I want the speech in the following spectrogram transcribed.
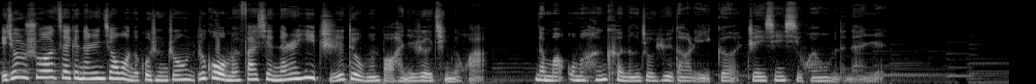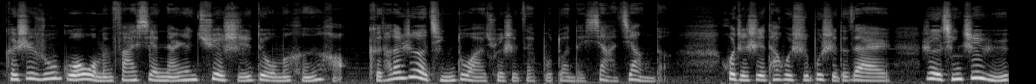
也就是说，在跟男人交往的过程中，如果我们发现男人一直对我们饱含着热情的话，那么我们很可能就遇到了一个真心喜欢我们的男人。可是，如果我们发现男人确实对我们很好，可他的热情度啊却是在不断的下降的，或者是他会时不时的在热情之余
